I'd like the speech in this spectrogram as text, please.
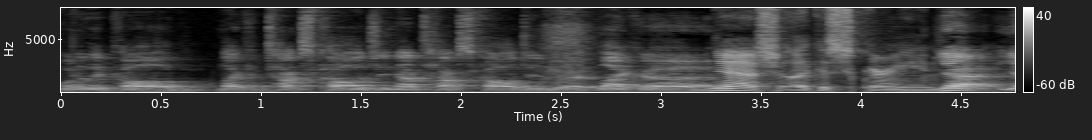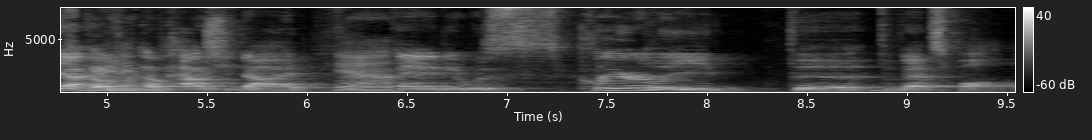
what are they called? Like a toxicology, not toxicology, but like a Yeah, like a screen. yeah yeah Screening. of, of how she died, Yeah. and it was clearly the the vet's fault.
